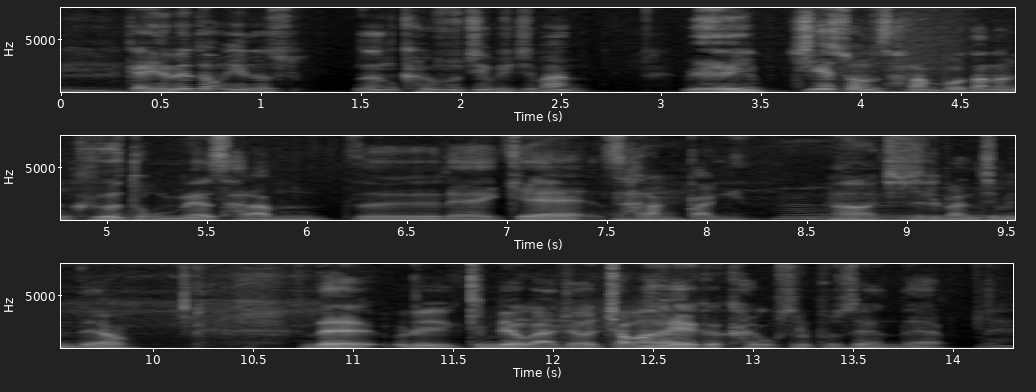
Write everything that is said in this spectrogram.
음. 그러니까 연희동에 있는 칼국수집이지만 외지에서 온 사람보다는 그 동네 사람들에게 사랑방인 음. 어, 지질반집인데요. 근데 우리 김 배우가 아주 정확하게 그 칼국수를 분석했는데 네.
